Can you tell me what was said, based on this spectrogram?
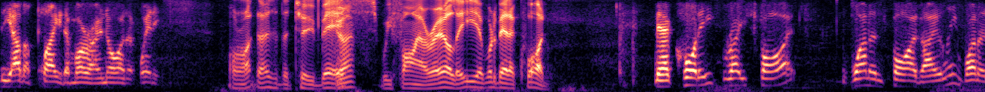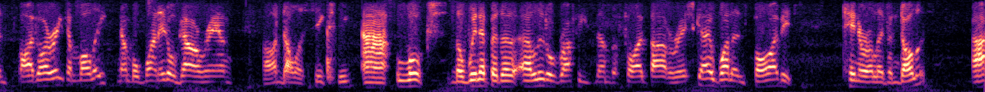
the other play tomorrow night at Wedding. All right, those are the two best. We fire early. Uh, What about a quad? Now, Quaddy, race five, one and five only, one and five. I reckon Molly, number one, it'll go around oh, $1.60. Uh, looks the winner, but a, a little roughies, number five, Barbaresco, one and five, it's 10 or $11. Uh,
